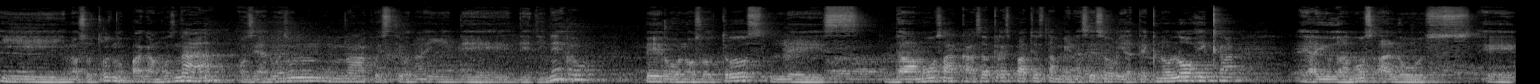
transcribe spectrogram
y nosotros no pagamos nada, o sea, no es una cuestión ahí de, dinero, pero nosotros les damos a Casa Tres Patios también asesoría tecnológica, eh, ayudamos a los eh,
